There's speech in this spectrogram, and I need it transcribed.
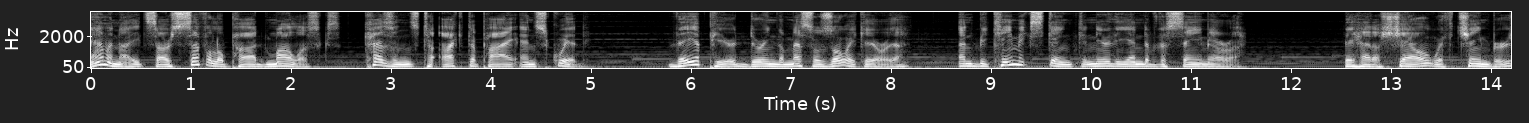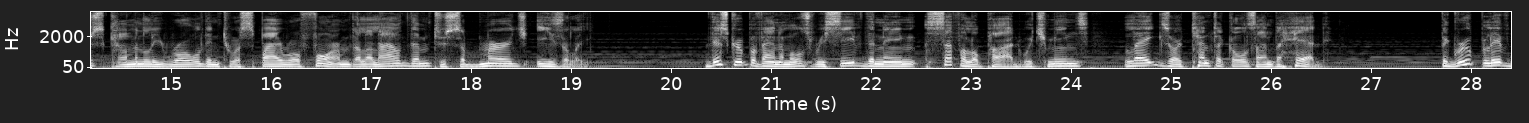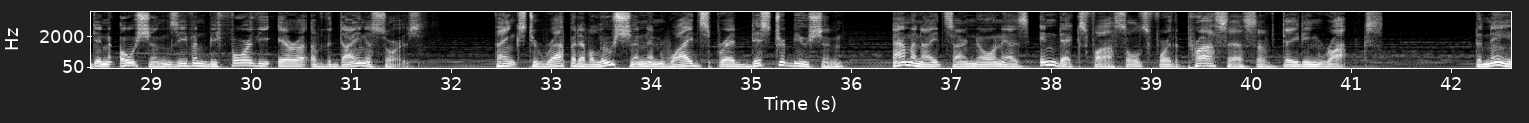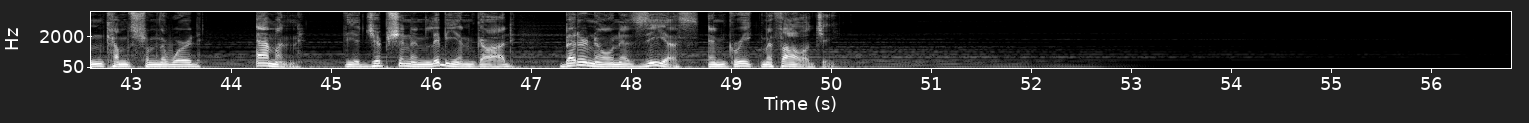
Ammonites are cephalopod mollusks, cousins to octopi and squid. They appeared during the Mesozoic era and became extinct near the end of the same era. They had a shell with chambers commonly rolled into a spiral form that allowed them to submerge easily. This group of animals received the name cephalopod, which means legs or tentacles on the head. The group lived in oceans even before the era of the dinosaurs. Thanks to rapid evolution and widespread distribution, ammonites are known as index fossils for the process of dating rocks. The name comes from the word Ammon, the Egyptian and Libyan god, better known as Zeus in Greek mythology.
